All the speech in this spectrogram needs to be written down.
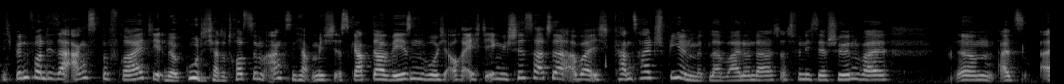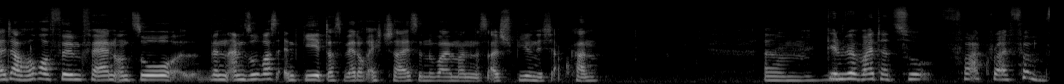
ich bin von dieser Angst befreit. Ja, gut, ich hatte trotzdem Angst. Ich habe mich, es gab da Wesen, wo ich auch echt irgendwie Schiss hatte, aber ich kann es halt spielen mittlerweile und das, das finde ich sehr schön, weil ähm, als alter Horrorfilm-Fan und so, wenn einem sowas entgeht, das wäre doch echt scheiße, nur weil man es als Spiel nicht ab kann. Ähm, Gehen wir weiter zu Far Cry 5.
